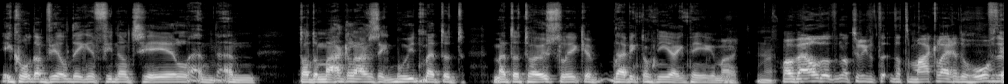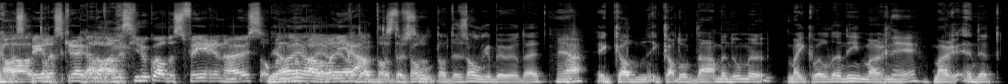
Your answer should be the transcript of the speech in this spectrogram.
ik hoor dan veel dingen financieel en, en dat de makelaar zich moeit met het, met het huiselijke, dat heb ik nog niet echt meegemaakt. Maar wel dat, natuurlijk dat de, dat de makelaar de hoofden Ja, van de spelers dat- kruipt en dat dan misschien ook wel de sfeer in huis op Ja, een bepaalde ja, manier ja, dat, dat, is al, dat is al gebeurd. Hè. Ja. Ik, kan, ik kan ook namen noemen, maar ik wil dat niet. Maar, Nee. maar in het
